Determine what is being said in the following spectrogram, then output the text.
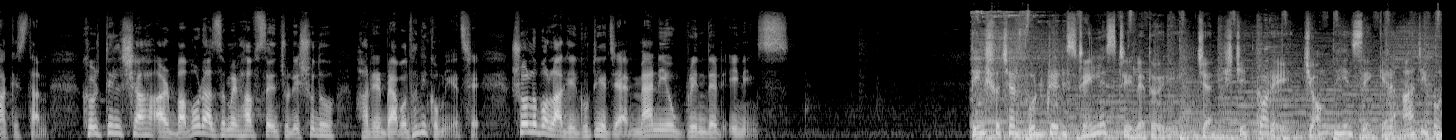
পাকিস্তান। খুরদিল শাহ আর বাবর আজমের হাফ সেঞ্চুরি শুধু হারের ব্যবধানই কমিয়েছে। ষোলো বল আগে গুটিয়ে যায় ম্যানিউ গ্রিনদের ইনিংস। তিনশো চার ফুট গ্রেড স্টেনলেস স্টিলে তৈরি যা নিশ্চিত করে জংবিহীন সিঙ্কের আজীবন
